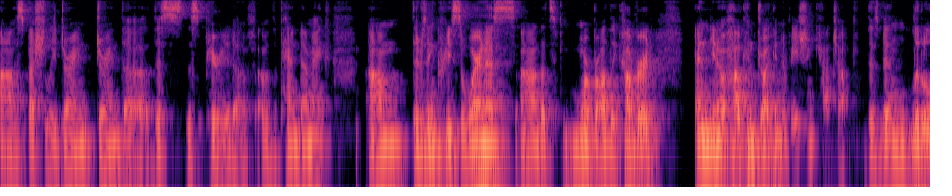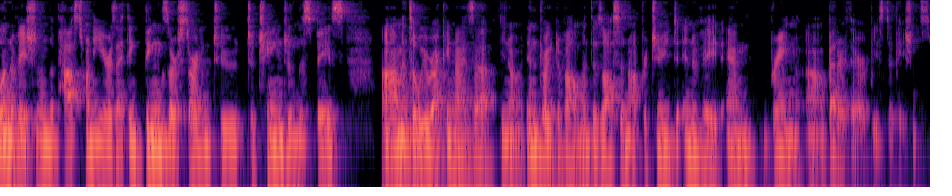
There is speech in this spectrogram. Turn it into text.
uh, especially during during the this this period of, of the pandemic. Um, there's increased awareness uh, that's more broadly covered. And you know, how can drug innovation catch up? There's been little innovation in the past 20 years. I think things are starting to to change in this space. Um, until we recognize that, you know, in drug development, there's also an opportunity to innovate and bring uh, better therapies to patients.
